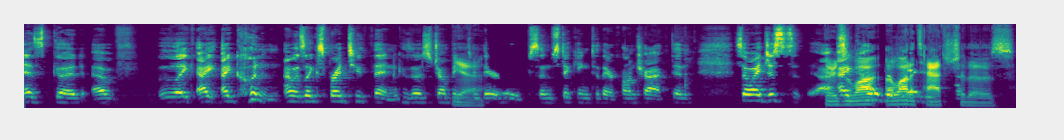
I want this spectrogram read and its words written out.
as good of like I, I couldn't. I was like spread too thin because i was jumping yeah. through their hoops and sticking to their contract. And so i just there's I, a lot a lot attached to those.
